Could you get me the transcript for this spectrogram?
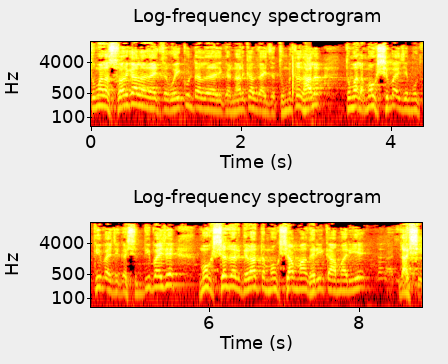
तुम्हाला स्वर्गाला जायचं वैकुंठाला जायचं का नरकाला जायचं? तुमचं झालं. तुम्हाला मोक्ष पाहिजे मुक्ती पाहिजे का सिद्धी पाहिजे? मोक्ष जर दिला तर मोक्षा माघरी कामारी आहे दाशी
